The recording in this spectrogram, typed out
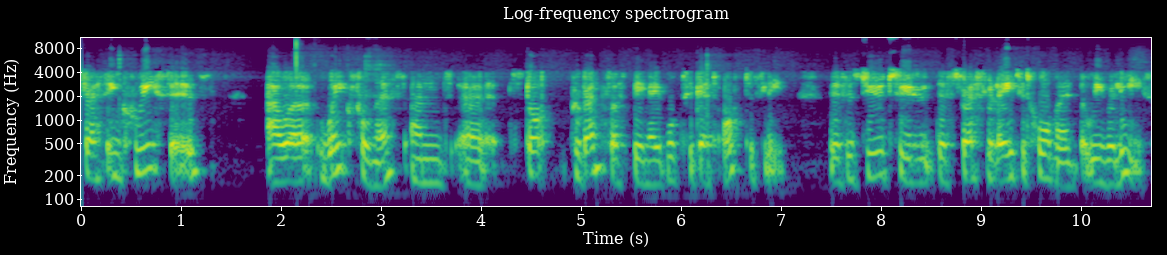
Stress increases our wakefulness and uh, stop, prevents us being able to get off to sleep. This is due to the stress related hormones that we release,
